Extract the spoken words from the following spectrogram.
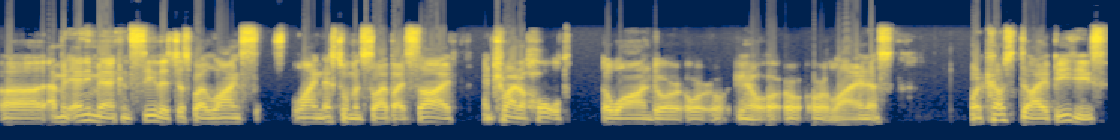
Uh, I mean, any man can see this just by lying lying next to a woman side by side and trying to hold a wand or, or, or you know or, or, a lioness. When it comes to diabetes,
